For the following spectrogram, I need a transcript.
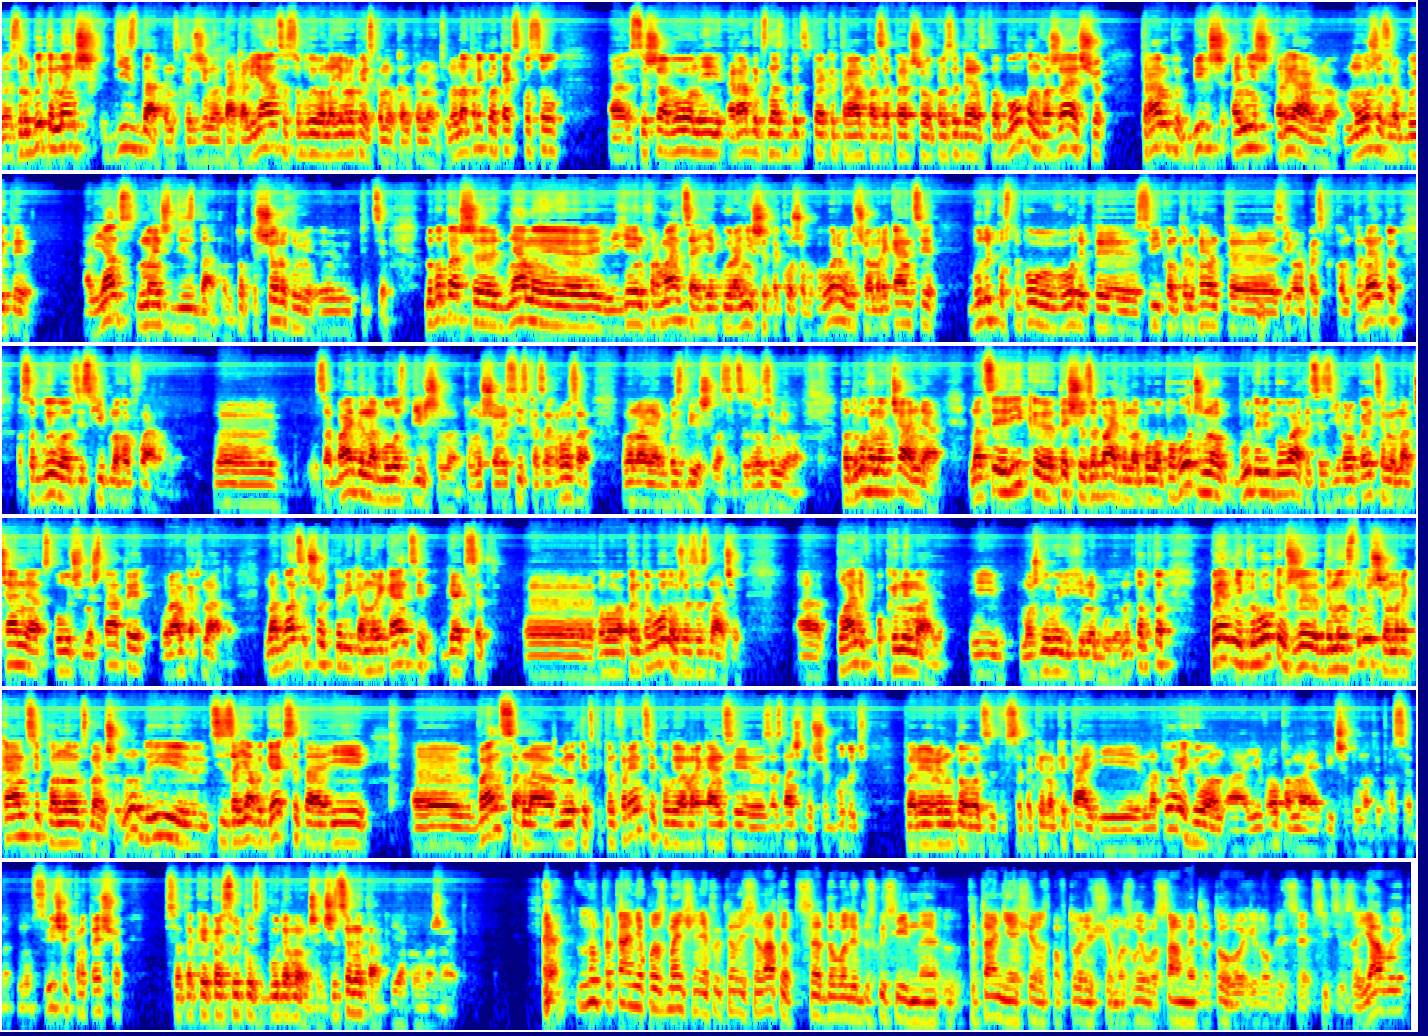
е, зробити менш дієздатним, скажімо так, альянс, особливо на європейському континенті. Ну, наприклад, експосол е, США в ООН і радник з нацбезпеки Трампа за першого президентства Болтон вважає, що Трамп більш аніж реально може зробити альянс менш дієздатним. Тобто, що розумію під цим? Ну, по-перше, днями е, є інформація, яку раніше також обговорювали, що американці будуть поступово виводити свій контингент е, з європейського континенту, особливо зі східного флангу. Е, За Байдена було збільшено, тому що російська загроза вона якби збільшилася, це зрозуміло. По-друге, навчання на цей рік, е, те, що за Байдена було погоджено, буде відбуватися з європейцями навчання Сполучені Штати у рамках НАТО. На 26 рік американці Гексет, е, голова Пентагону, вже зазначив, е, планів поки немає, і можливо їх і не буде. Ну тобто. Певні кроки вже демонструють, що американці планують зменшувати. Ну і ці заяви Гексета і е, Венса на Мюнхенській конференції, коли американці зазначили, що будуть переорієнтовуватися все таки на Китай і на той регіон, а Європа має більше думати про себе. Ну свідчить про те, що все таки присутність буде менше. Чи це не так, як ви вважаєте? Ну, питання про зменшення ефективності НАТО це доволі дискусійне питання. Я ще раз повторюю, що можливо саме для того і робляться всі ці заяви,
